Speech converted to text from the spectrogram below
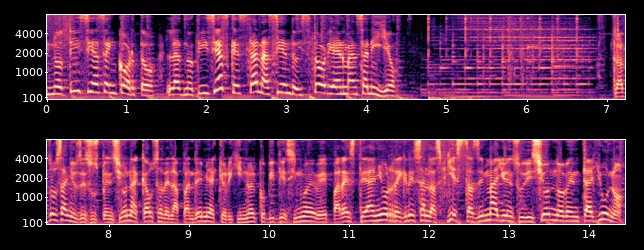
Noticias en corto, las noticias que están haciendo historia en Manzanillo. Tras dos años de suspensión a causa de la pandemia que originó el COVID-19, para este año regresan las fiestas de mayo en su edición 91,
